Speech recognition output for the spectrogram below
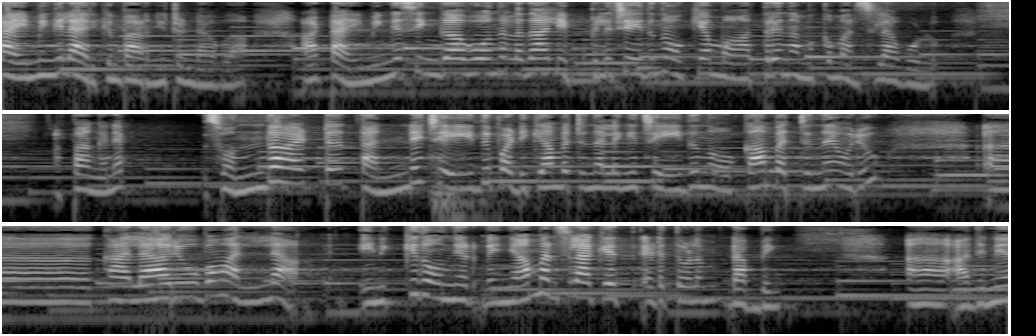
ടൈമിങ്ങിലായിരിക്കും പറഞ്ഞിട്ടുണ്ടാവുക. ആ ടൈമിങ് സിങ്ക് ആവുമോ എന്നുള്ളത് ആ ലിപ്പിൽ ചെയ്ത് നോക്കിയാൽ മാത്രമേ നമുക്ക് മനസ്സിലാവുള്ളൂ. അപ്പം അങ്ങനെ സ്വന്തമായിട്ട് തന്നെ ചെയ്ത് പഠിക്കാൻ പറ്റുന്ന അല്ലെങ്കിൽ ചെയ്ത് നോക്കാൻ പറ്റുന്ന ഒരു കലാരൂപമല്ല എനിക്ക് തോന്നിയ ഞാൻ മനസ്സിലാക്കിയ ഇടത്തോളം ഡബ്ബിങ് അതിന്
